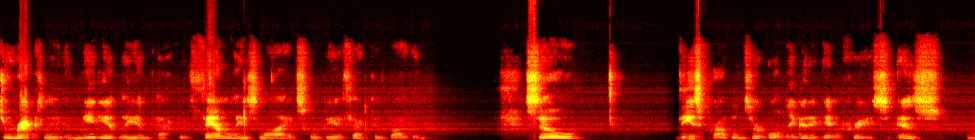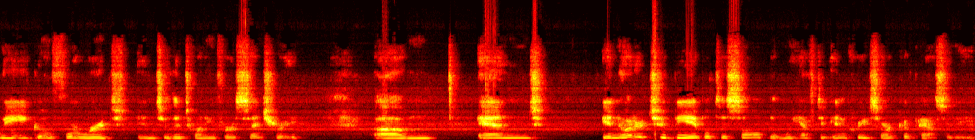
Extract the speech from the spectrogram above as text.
Directly, immediately impacted. Families' lives will be affected by them. So these problems are only going to increase as we go forward into the 21st century. Um, and in order to be able to solve them, we have to increase our capacity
